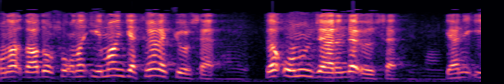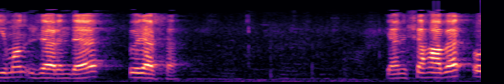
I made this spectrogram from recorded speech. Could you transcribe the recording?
ona, daha doğrusu ona iman gətirərək görsə və onun üzərində ölsə yəni iman üzərində ölərsə Yəni səhabə o,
